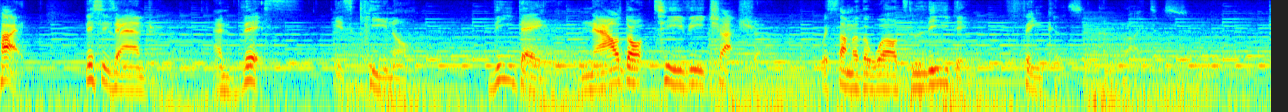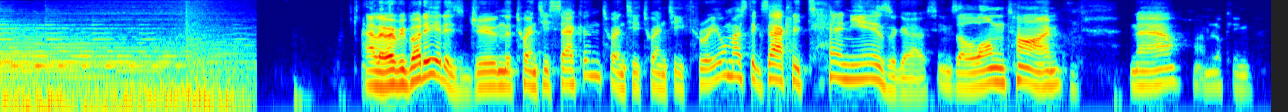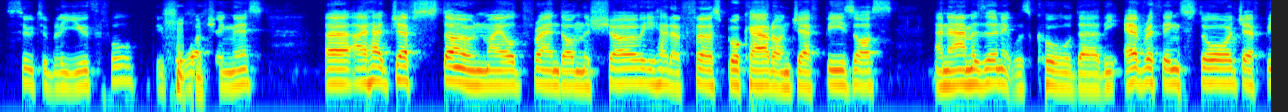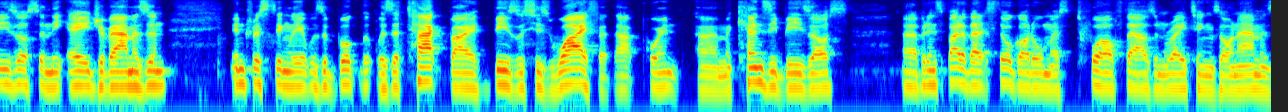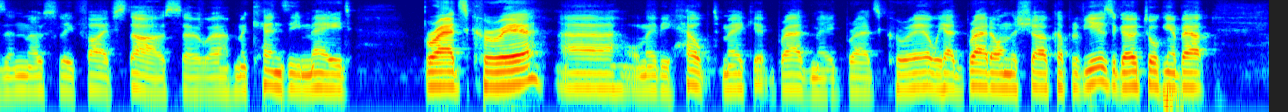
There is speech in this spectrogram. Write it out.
Hi, this is Andrew, and this is Keen On, the daily now.tv chat show with some of the world's leading thinkers and writers. Hello, everybody. It is June the 22nd, 2023, almost exactly 10 years ago. Seems a long time now. I'm looking suitably youthful. People watching this. Uh, I had Jeff Stone, my old friend, on the show. He had a first book out on Jeff Bezos and Amazon. It was called uh, The Everything Store Jeff Bezos and the Age of Amazon. Interestingly, it was a book that was attacked by Bezos' wife at that point, uh, Mackenzie Bezos. Uh, but in spite of that, it still got almost 12,000 ratings on Amazon, mostly five stars. So uh, Mackenzie made Brad's career, uh, or maybe helped make it. Brad made Brad's career. We had Brad on the show a couple of years ago talking about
